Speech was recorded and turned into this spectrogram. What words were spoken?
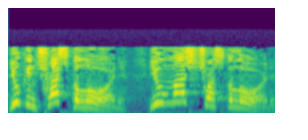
you can trust the Lord. You must trust the Lord.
